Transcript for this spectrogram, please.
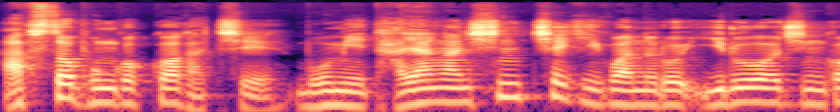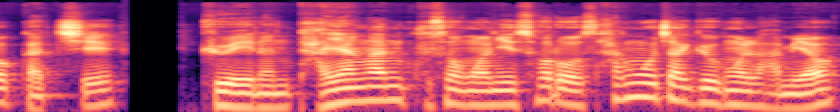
앞서 본 것과 같이 몸이 다양한 신체 기관으로 이루어진 것 같이 교회는 다양한 구성원이 서로 상호작용을 하며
